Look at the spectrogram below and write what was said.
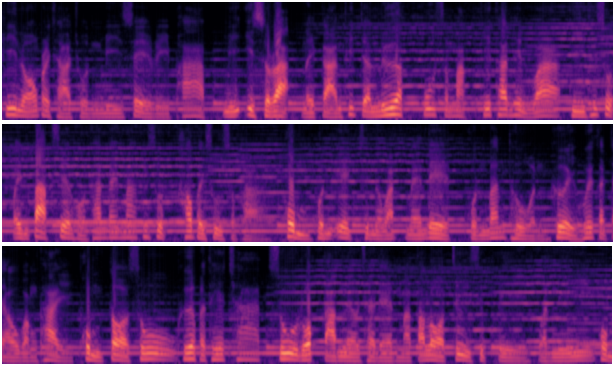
พี่น้องประชาชนมีเสรีภาพ มีอิสระในการที่จะเลือกผู้สมัครที่ท่านเห็นว่าดีที่สุดเป็นปากเสียงของท่านได้มากที่สุดเข้าไปสู่สภา ผมพลเอกชินวัตรแมนเดตคนบ้านโทนเคยห้วยกระเจ้าวังไผ่ผมต่อสู้เพื่อประเทศชาติ สู้รบตามแนวชายแดนมาตลอด 40 ปี วันนี้ผม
